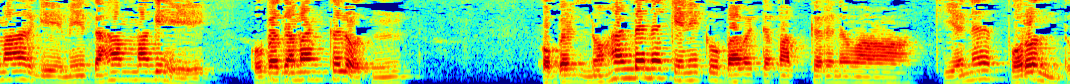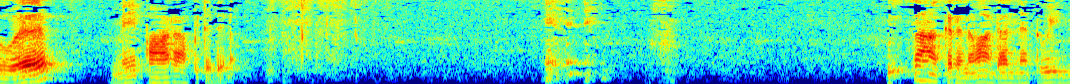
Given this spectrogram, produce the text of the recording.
මාර්ගයේ මේ දහම් මගේ ඔබ ගමන් කළොත් ඔබ නොහඬන කෙනෙකු බවට පත් කරනවා කියන පොරොන්දුව මේ පාර අපිට දෙනවා. උත්සාහ කරනවා අඬන්න නැතුව ඉන්න.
